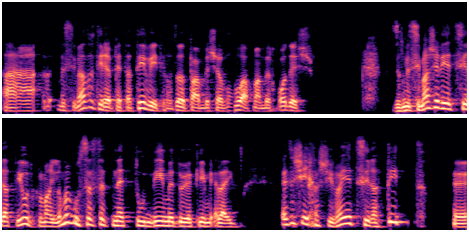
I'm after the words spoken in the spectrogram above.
המשימה הזאת היא רפטטיבית, היא רוצה פעם בשבוע, פעם בחודש. זו משימה של יצירתיות, כלומר היא לא מבוססת נתונים מדויקים, אלא איזושהי חשיבה יצירתית, אה,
